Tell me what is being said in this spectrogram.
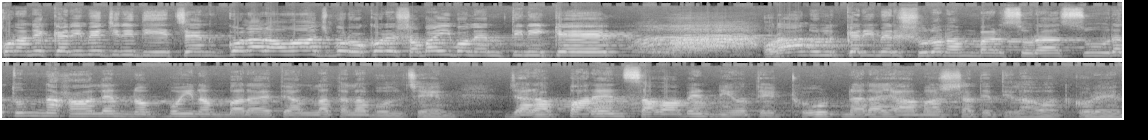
কোরআনে কারিমে যিনি দিয়েছেন, গলার আওয়াজ বড় করে সবাই বলেন, তিনি কে? কোরআনুল করিমের ষোলো নম্বর সুরা সুরাতুন নাহালের নব্বই নম্বর আয়তে আল্লাহ তালা বলছেন, যারা পারেন সওয়াবের নিয়তে ঠোঁট নাড়ায় আমার সাথে তিলাওয়াত করেন।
